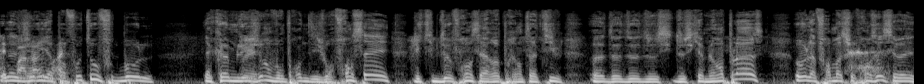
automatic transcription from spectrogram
et l'Algérie, il n'y a pas photo au football. Il y a quand même les Oui. gens vont prendre des joueurs français. L'équipe de France est représentative euh, de, de, de, de ce qu'il y a mis en place. Oh, la formation française, c'est la,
